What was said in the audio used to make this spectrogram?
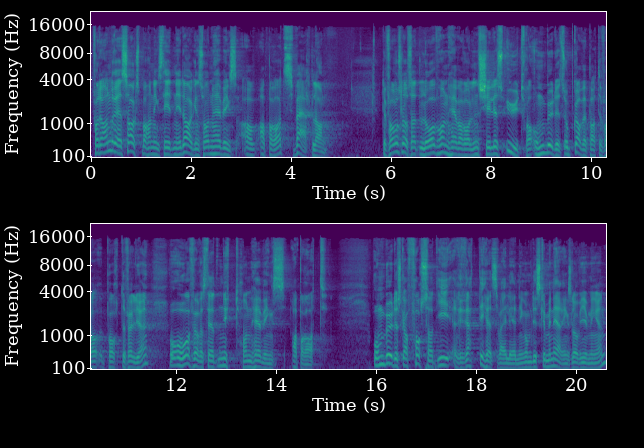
For det andre er saksbehandlingstiden i dagens håndhevingsapparat svært lang. Det foreslås at lovhåndheverrollen skilles ut fra ombudets oppgaveportefølje og overføres til et nytt håndhevingsapparat. Ombudet skal fortsatt gi rettighetsveiledning om diskrimineringslovgivningen,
